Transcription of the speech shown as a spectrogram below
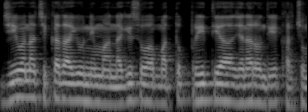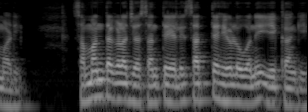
ಜೀವನ ಚಿಕ್ಕದಾಗಿಯೂ ನಿಮ್ಮ ನಗಿಸುವ ಮತ್ತು ಪ್ರೀತಿಯ ಜನರೊಂದಿಗೆ ಖರ್ಚು ಮಾಡಿ. ಸಂಬಂಧಗಳ ಜ, ಸಂತೆಯಲ್ಲಿ ಸತ್ಯ ಹೇಳುವನೇ ಏಕಾಂಗಿ.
